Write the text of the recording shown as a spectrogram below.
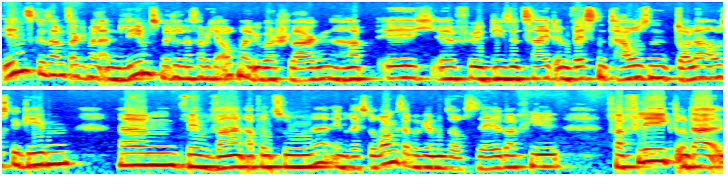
insgesamt, sage ich mal, an Lebensmitteln, das habe ich auch mal überschlagen, habe ich äh, für diese Zeit im Westen 1000 Dollar ausgegeben. Ähm, wir waren ab und zu ne, in Restaurants, aber wir haben uns auch selber viel verpflegt und da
